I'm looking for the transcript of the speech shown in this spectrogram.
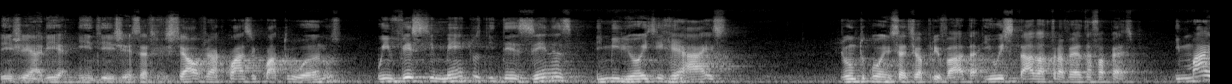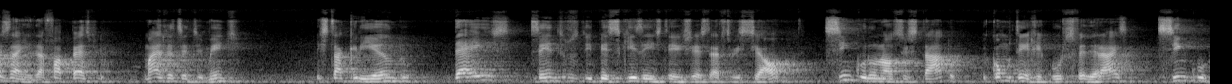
engenharia e inteligência artificial já há quase quatro anos, com investimentos de dezenas de milhões de reais, junto com a iniciativa privada e o Estado através da FAPESP. E mais ainda, a FAPESP, mais recentemente, está criando 10 centros de pesquisa em inteligência artificial cinco no nosso estado, e como tem recursos federais, cinco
